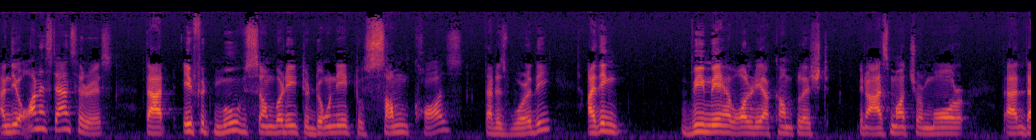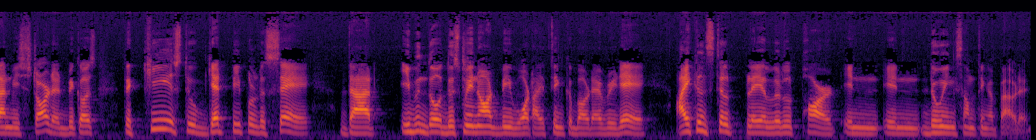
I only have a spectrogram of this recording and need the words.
And the honest answer is that if it moves somebody to donate to some cause that is worthy, I think we may have already accomplished you know, as much or more uh, than we started because the key is to get people to say that even though this may not be what I think about every day, I can still play a little part in, in doing something about it.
